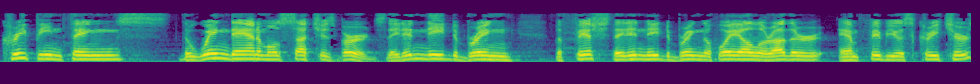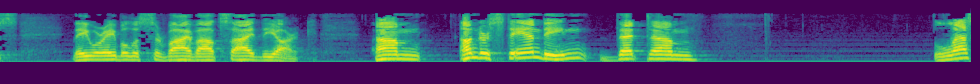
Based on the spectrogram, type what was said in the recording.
creeping things, the winged animals such as birds. They didn't need to bring the fish, they didn't need to bring the whale or other amphibious creatures. They were able to survive outside the ark. Um, understanding that um, less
